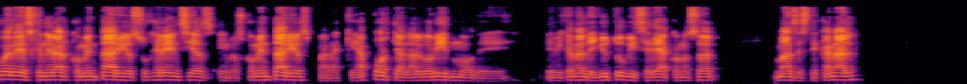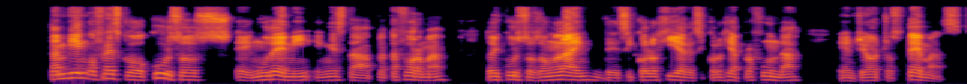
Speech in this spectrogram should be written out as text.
puedes generar comentarios, sugerencias en los comentarios para que aporte al algoritmo de mi canal de YouTube y se dé a conocer más de este canal. También ofrezco cursos en Udemy, en esta plataforma. Doy cursos online de psicología, de psicología profunda, entre otros temas.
